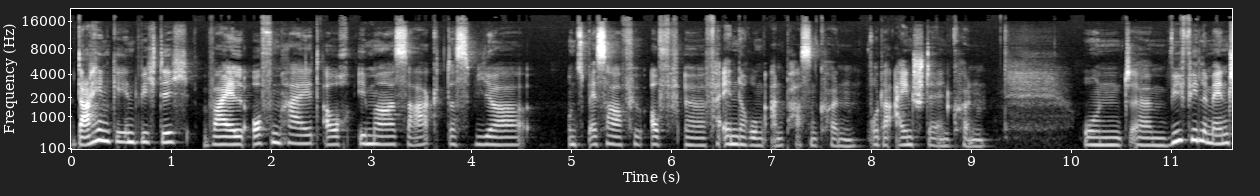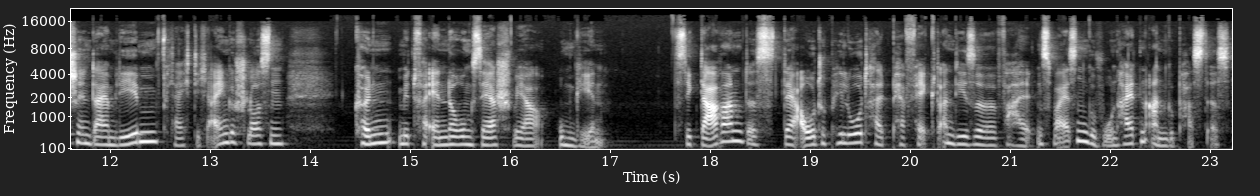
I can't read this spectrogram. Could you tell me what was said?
dahingehend wichtig, weil Offenheit auch immer sagt, dass wir uns besser für, auf äh, Veränderungen anpassen können oder einstellen können. Und ähm, wie viele Menschen in deinem Leben, vielleicht dich eingeschlossen, können mit Veränderung sehr schwer umgehen. Das liegt daran, dass der Autopilot halt perfekt an diese Verhaltensweisen, Gewohnheiten angepasst ist.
